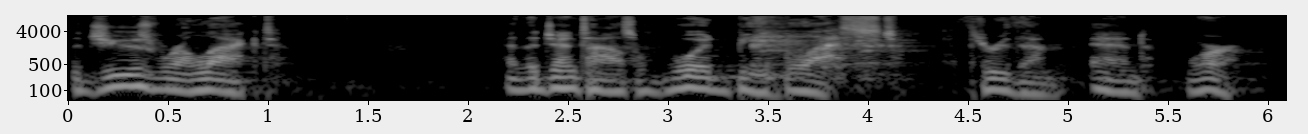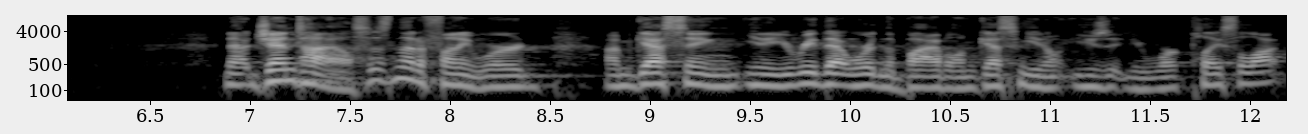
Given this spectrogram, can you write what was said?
The Jews were elect, and the Gentiles would be blessed through them and were. Now, Gentiles, isn't that a funny word? I'm guessing, you know, you read that word in the Bible, I'm guessing you don't use it in your workplace a lot.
